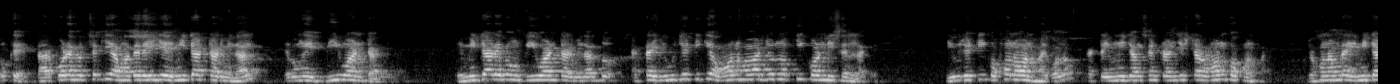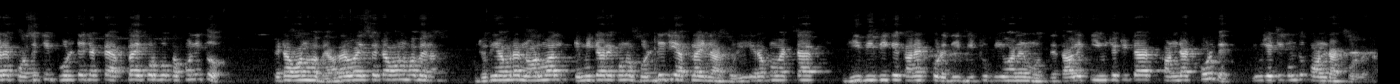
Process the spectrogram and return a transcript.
ওকে তারপরে হচ্ছে কি, আমাদের এই যে এমিটার টার্মিনাল এবং এই বি ওয়ান টার্মিনাল এমিটার এবং বি ওয়ান টার্মিনাল তো একটা ইউজেটি কে অন হওয়ার জন্য কি কন্ডিশন লাগে? ইউজেটি কখন অন হয় বলো? একটা ইউনি জাংশন ট্রানজিস্টার অন কখন হয়? যখন আমরা এমিটারে পজিটিভ ভোল্টেজ একটা অ্যাপ্লাই করব তখনই তো এটা অন হবে আদারওয়াইজ এটা অন হবে না। যদি আমরা নর্মাল এমিটারে কোনো ভোল্টেজই অ্যাপ্লাই না করি, এরকম একটা ভিভিবি কে কানেক্ট করে দিই বি টু বি ওয়ানের মধ্যে, তাহলে কি ইউজেটিটা কন্ডাক্ট করবে? ইউজেটি কিন্তু কন্ডাক্ট করবে না।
